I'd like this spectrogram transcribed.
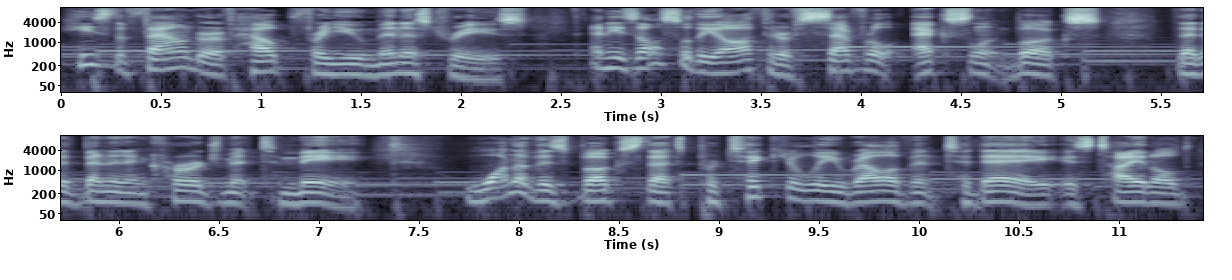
He's the founder of Help for You Ministries, and he's also the author of several excellent books that have been an encouragement to me. One of his books that's particularly relevant today is titled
